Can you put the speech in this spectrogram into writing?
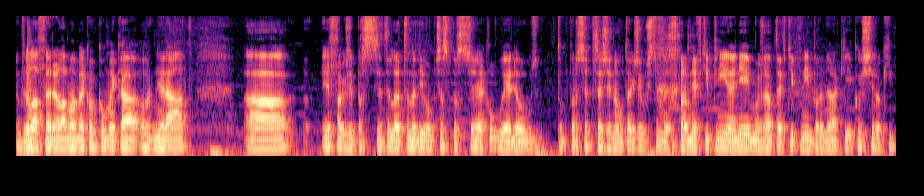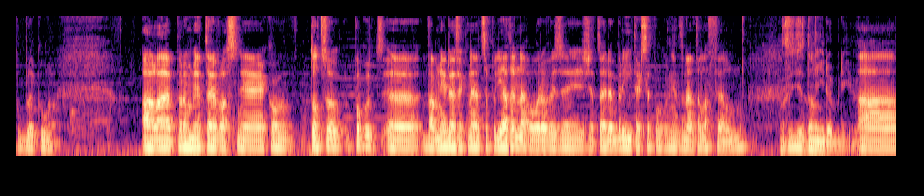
Villa Ferrella mám jako komika hodně rád a je fakt, že prostě tyhle ty lidi občas prostě jako ujedou, že to prostě přeženou, takže už to ne, pro mě vtipný není, možná to je vtipný pro nějaký jako široký publikum. Ale pro mě to je vlastně jako to, co, pokud uh, vám někdo řekne, se podíváte na Eurovizi, že to je dobrý, tak se pokusněte na tenhle film. Musí že to není dobrý. A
